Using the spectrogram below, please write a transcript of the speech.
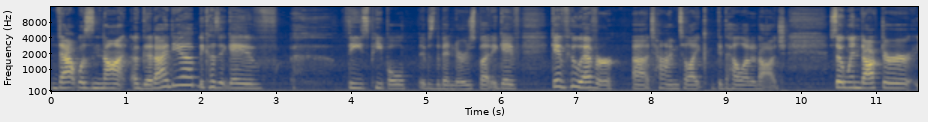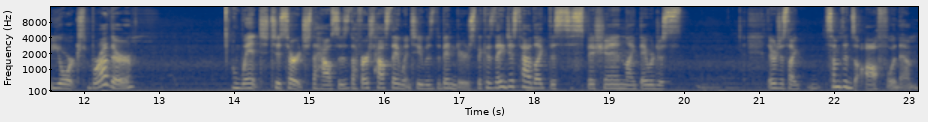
that was not a good idea because it gave these people it was the benders, but it gave gave whoever uh, time to like get the hell out of Dodge. So when Dr. York's brother went to search the houses, the first house they went to was the Benders because they just had like this suspicion, like they were just they were just like something's off with them.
